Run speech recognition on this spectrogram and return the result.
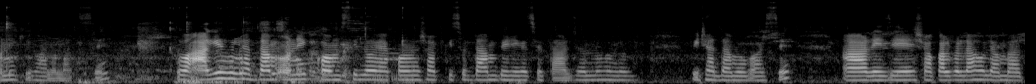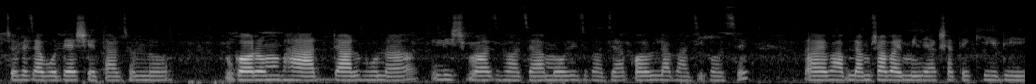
অনেকই ভালো লাগছে। তো আগে হলো দাম অনেক কম ছিল, এখন সব কিছুর দাম বেড়ে গেছে, তার জন্য হলো পিঠার দামও বাড়ছে। আর এই যে সকালবেলা হলে আমরা চলে যাব দেশে, তার জন্য গরম ভাত, ডাল ভুনা, ইলিশ মাছ ভাজা, মরিচ ভাজা, করলা ভাজি করছে। তাই ভাবলাম সবাই মিলে একসাথে খেয়ে দিয়ে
